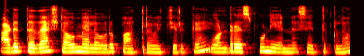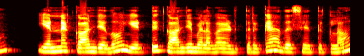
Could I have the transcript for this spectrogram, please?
அடுத்ததாக ஸ்டவ் மேலே ஒரு பாத்திரம் வச்சுருக்கேன். ஒன்றரை ஸ்பூன் எண்ணெய் சேர்த்துக்கலாம். எண்ணெய் காஞ்சதும் எட்டு காஞ்ச மிளகாய் எடுத்திருக்கேன். அதை சேர்த்துக்கலாம்.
